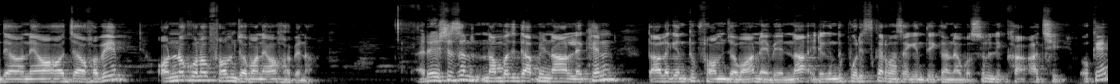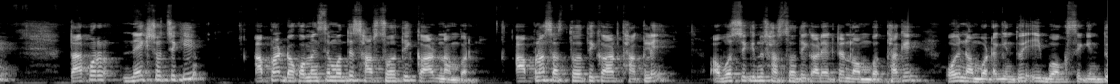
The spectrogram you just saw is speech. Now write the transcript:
দেওয়া নেওয়া হ- যা হবে। অন্য কোনো ফর্ম জমা নেওয়া হবে না। রেজিস্ট্রেশন নম্বর যদি আপনি না লেখেন, তাহলে কিন্তু ফর্ম জমা নেবেন না। এটা কিন্তু পরিষ্কার ভাষায় কিন্তু এখানে অবশ্য লেখা আছে, ওকে? তারপর নেক্সট হচ্ছে কি? আপনার ডকুমেন্টসের মধ্যে স্বাস্থ্যসাথী কার্ড নাম্বার আপনার স্বাস্থ্যসাথী কার্ড থাকলে অবশ্যই কিন্তু স্বাস্থ্যসাথী কার্ডে একটা নম্বর থাকে। ওই নম্বরটা কিন্তু এই বক্সে কিন্তু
